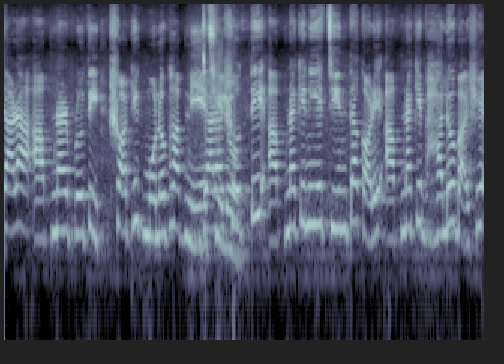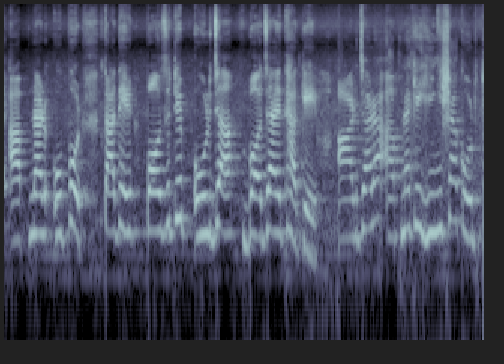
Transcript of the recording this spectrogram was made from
যারা আপনার প্রতি সঠিক মনোভাব নিয়ে যারা সত্যি আপনাকে নিয়ে চিন্তা করে আপনাকে ভালোবাসে আপনার উপর তাদের পজিটিভ ঊর্জা বজায় থাকে। আর যারা আপনাকে হিংসা করত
